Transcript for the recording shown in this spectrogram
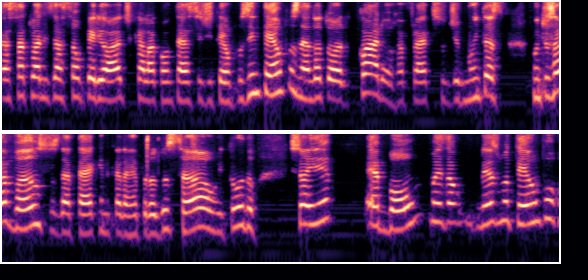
Essa atualização periódica ela acontece de tempos em tempos, né, doutor? Claro, reflexo de muitas, muitos avanços da técnica da reprodução e tudo. Isso aí é bom, mas ao mesmo tempo,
